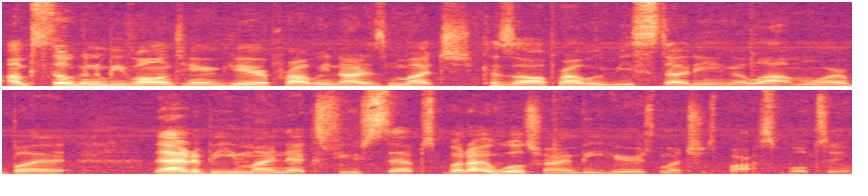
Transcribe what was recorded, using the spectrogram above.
I'm still going to be volunteering here, probably not as much because I'll probably be studying a lot more, but that'll be my next few steps. But I will try and be here as much as possible too.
